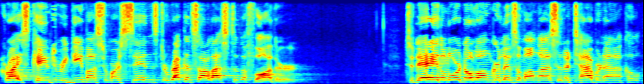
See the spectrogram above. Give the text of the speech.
Christ came to redeem us from our sins, to reconcile us to the Father. Today, the Lord no longer lives among us in a tabernacle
